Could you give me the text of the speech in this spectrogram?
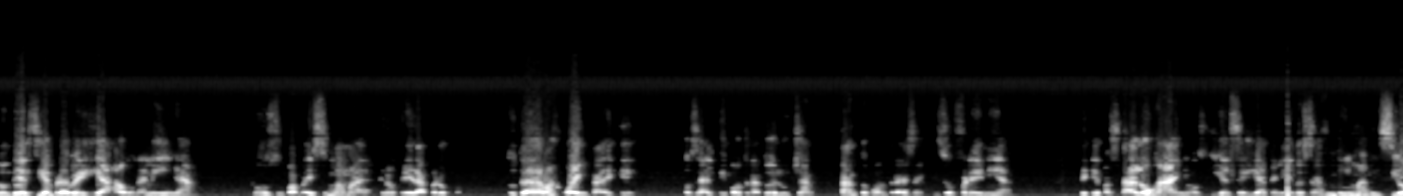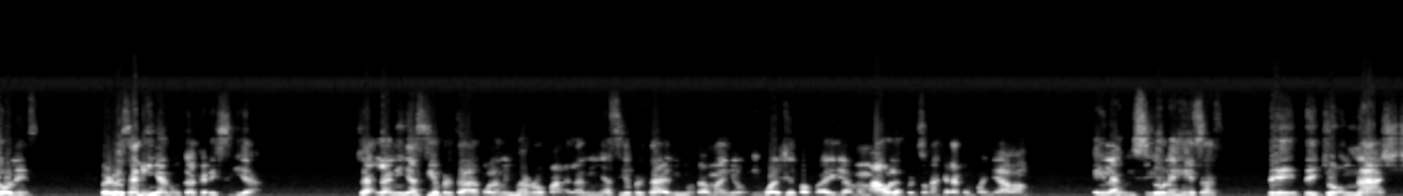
donde él siempre veía a una niña con su papá y su mamá, creo que era, pero tú te dabas cuenta de que, o sea, el tipo trató de luchar tanto contra esa esquizofrenia, de que pasaban los años y él seguía teniendo esas mismas visiones, pero esa niña nunca crecía. O sea, la niña siempre estaba con la misma ropa, la niña siempre estaba del mismo tamaño, igual que el papá y la mamá o las personas que la acompañaban en las visiones esas de, de John Nash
